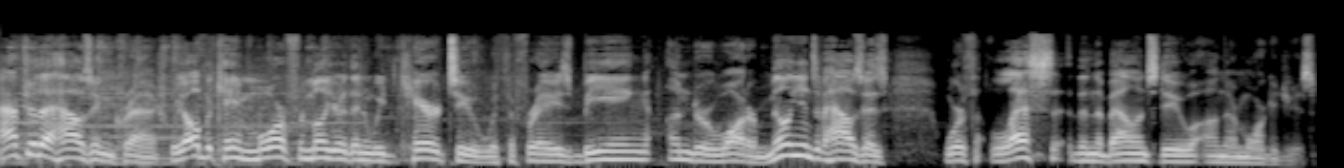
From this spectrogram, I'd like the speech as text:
After the housing crash, we all became more familiar than we'd care to with the phrase being underwater. Millions of houses worth less than the balance due on their mortgages.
